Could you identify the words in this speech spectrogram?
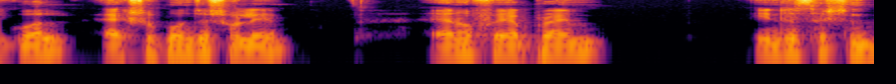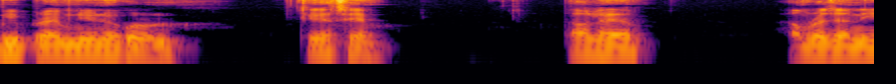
equal একশো পঞ্চাশ হলে n of A prime intersection B prime নির্ণয় করুন। ঠিক আছে? তাহলে আমরা জানি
